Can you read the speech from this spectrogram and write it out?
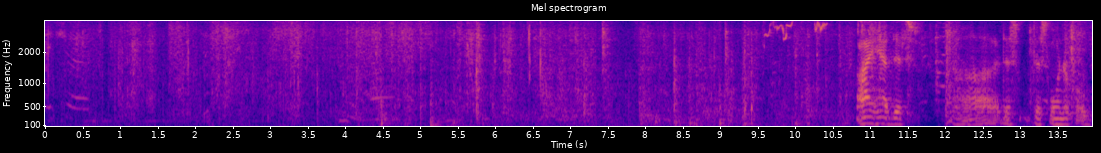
They should. I had this uh, this this wonderful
